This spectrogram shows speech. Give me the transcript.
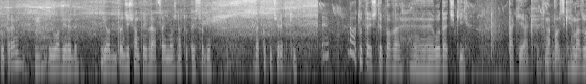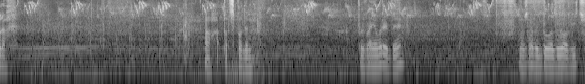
kutrem i łowi ryby. I od, o 10 wraca i można tutaj sobie zakupić rybki. A tutaj już typowe e, łódeczki, takie jak na polskich Mazurach. O, a pod spodem pływają ryby. Można by było złowić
